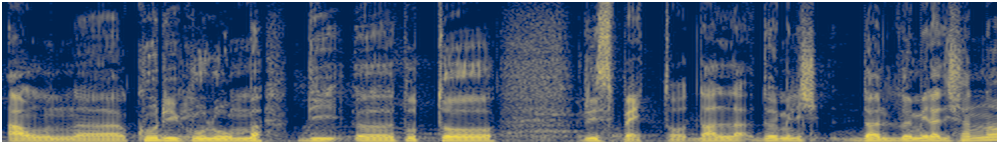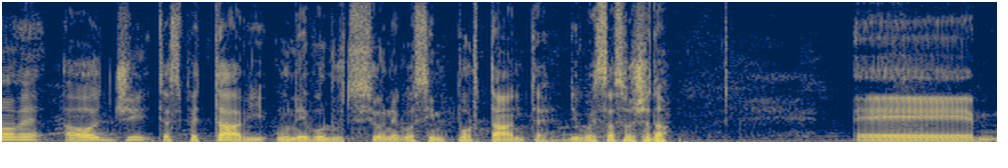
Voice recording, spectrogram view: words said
ha un curriculum di tutto rispetto. Dal, 2000, dal 2019 a oggi ti aspettavi un'evoluzione così importante di questa società? E,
